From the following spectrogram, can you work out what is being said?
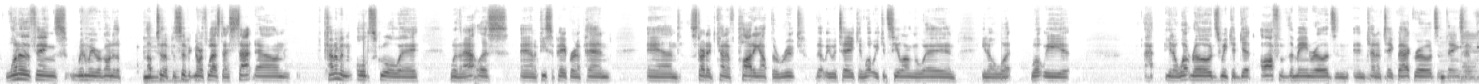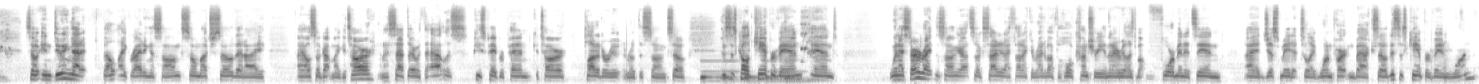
one of the things when we were going to the up to the Pacific Northwest, I sat down, kind of in an old school way, with an atlas and a piece of paper and a pen, and started kind of plotting out the route that we would take and what we could see along the way, and you know what what we you know what roads we could get off of the main roads and, and kind of take back roads and things and so in doing that it felt like writing a song so much so that i I also got my guitar and I sat there with the atlas, piece of paper, pen, guitar, plotted a route, and wrote this song. So this is called Camper Van. And when I started writing the song, I got so excited I thought I could write about the whole country. And then I realized about four minutes in, I had just made it to like one part and back. So this is Camper Van 1.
